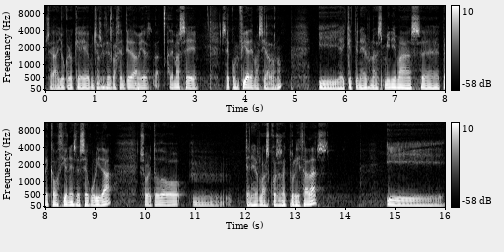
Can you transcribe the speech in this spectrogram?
O sea, yo creo que muchas veces la gente además se, se confía demasiado, ¿no? Y hay que tener unas mínimas eh, precauciones de seguridad, sobre todo mm, tener las cosas actualizadas y,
